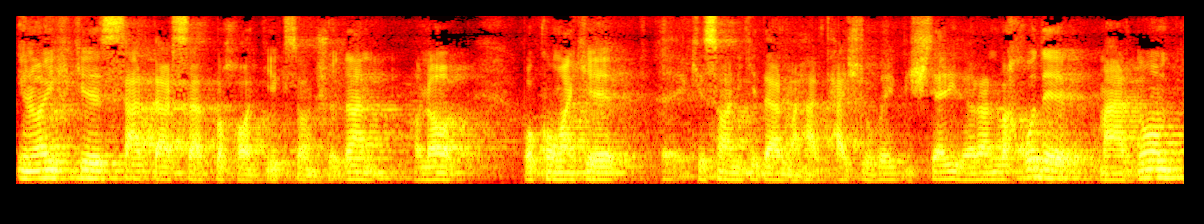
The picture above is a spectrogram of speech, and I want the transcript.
اینایی که صد درصد به خاک یکسان شدن. حالا با کمک کسانی که در محل تجربه بیشتری دارن و خود مردم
